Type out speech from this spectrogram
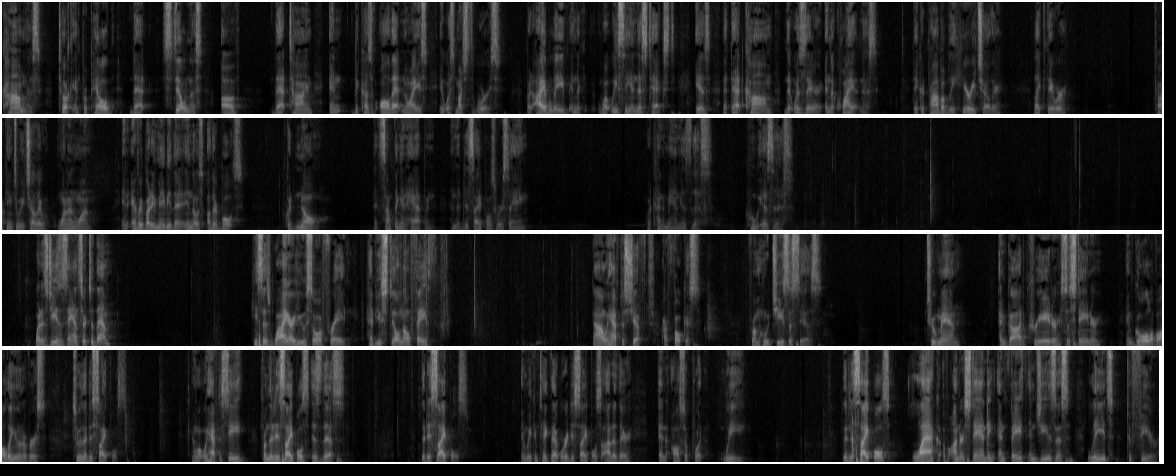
calmness took and propelled that stillness of that time, and because of all that noise, it was much worse. But I believe in the, what we see in this text is that that calm that was there and the quietness, they could probably hear each other like they were talking to each other one on one. And everybody, maybe in those other boats, could know that something had happened. And the disciples were saying, What kind of man is this? Who is this? What does Jesus' answer to them? He says, Why are you so afraid? Have you still no faith? Now we have to shift our focus from who Jesus is, true man, and God, creator, sustainer, and goal of all the universe, to the disciples. And what we have to see from the disciples is this the disciples, and we can take that word disciples out of there and also put we. The disciples' lack of understanding and faith in Jesus leads to fear.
